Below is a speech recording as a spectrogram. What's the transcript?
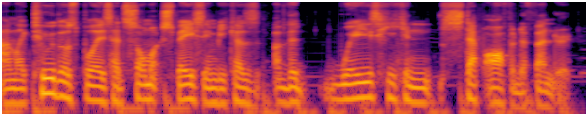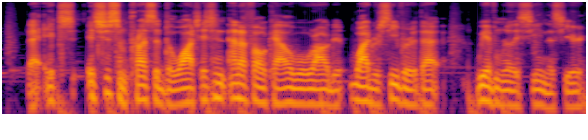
on like two of those plays had so much spacing because of the ways he can step off a defender that it's it's just impressive to watch. It's an NFL caliber wide, receiver that we haven't really seen this year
